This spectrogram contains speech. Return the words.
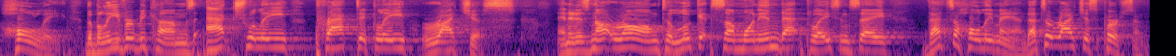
holy. The believer becomes actually, practically righteous. And it is not wrong to look at someone in that place and say, that's a holy man, that's a righteous person.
